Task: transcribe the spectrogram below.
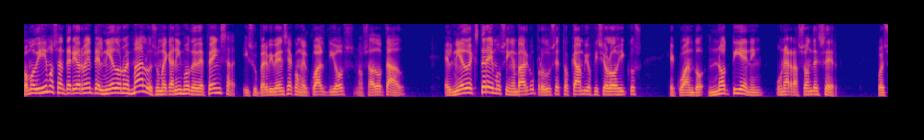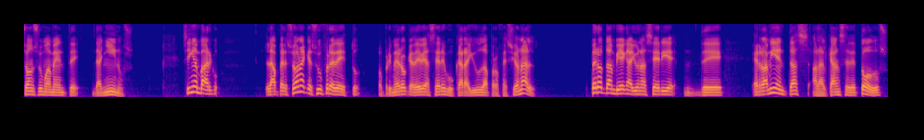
Como dijimos anteriormente, el miedo no es malo, es un mecanismo de defensa y supervivencia con el cual Dios nos ha dotado. El miedo extremo, sin embargo, produce estos cambios fisiológicos que cuando no tienen una razón de ser, pues son sumamente dañinos. Sin embargo, la persona que sufre de esto, lo primero que debe hacer es buscar ayuda profesional. Pero también hay una serie de herramientas al alcance de todos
